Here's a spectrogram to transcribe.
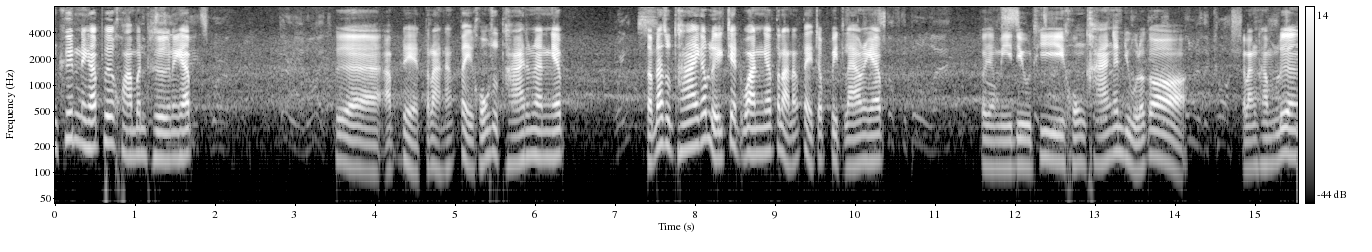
ำขึ้นนะครับเพื่อความบันเทิงนะครับ เพื่ออัปเดตตลาดนักเตะโค้งสุดท้ายเท่านั้นครับสัปดาห์สุดท้ายครับเหลืออีก7วันครับตลาดนักเตะจะปิดแล้วนะครับ ก็ยังมีดิวที่คงค้างกันอยู่ แล้วก็กำลังทำเรื่อง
